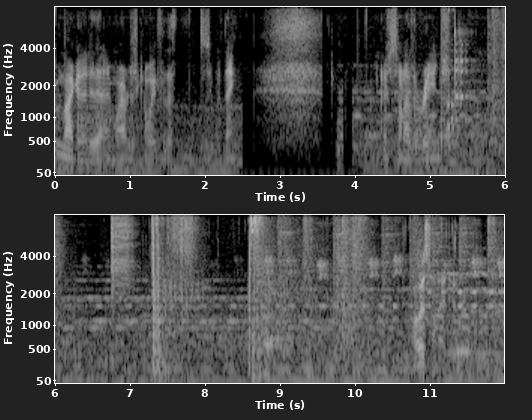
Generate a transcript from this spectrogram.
I'm not gonna do that anymore. I'm just gonna wait for this stupid thing. I just don't have the range. Oh, this one I do.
